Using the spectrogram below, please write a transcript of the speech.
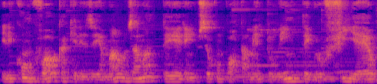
ele convoca aqueles irmãos a manterem o seu comportamento íntegro, fiel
